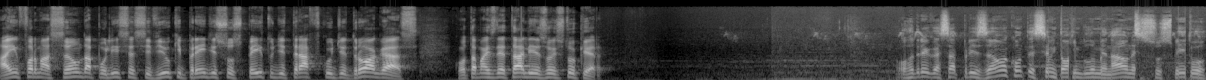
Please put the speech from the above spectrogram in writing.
a informação da Polícia Civil que prende suspeito de tráfico de drogas. Conta mais detalhes, o Stucker. Ô Rodrigo, essa prisão aconteceu então aqui em Blumenau, né? Esse suspeito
